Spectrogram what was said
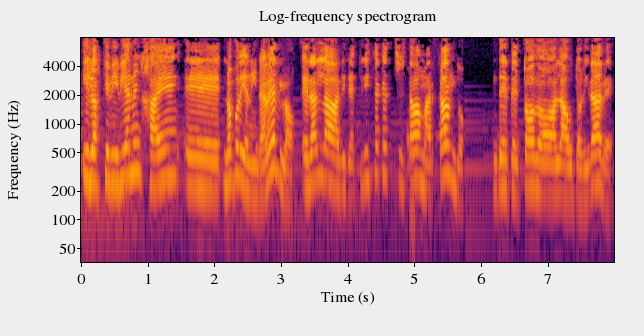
y los que vivían en Jaén eh, no podían ir a verlos. Eran las directrices que se estaba marcando desde todas las autoridades.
